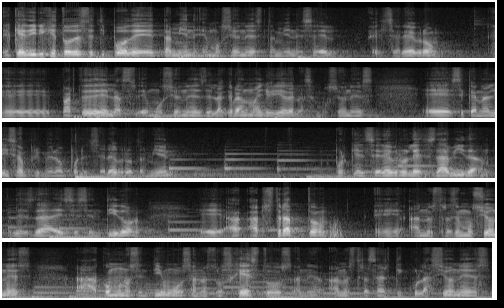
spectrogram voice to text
El que dirige todo este tipo de también emociones también es él, el cerebro. Eh, parte de las emociones, de la gran mayoría de las emociones, eh, se canalizan primero por el cerebro también porque el cerebro les da vida, les da ese sentido eh, abstracto eh, a nuestras emociones, a cómo nos sentimos, a nuestros gestos, a, nuestras articulaciones,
